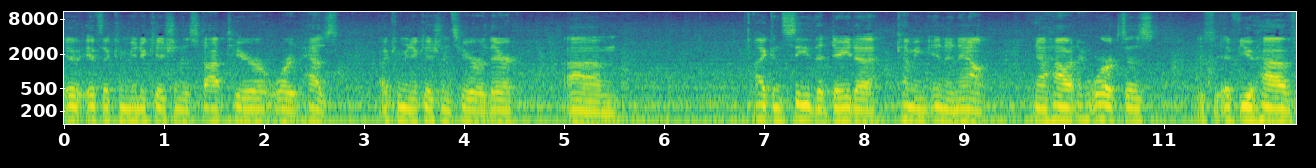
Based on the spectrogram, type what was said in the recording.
if, if the communication is stopped here or it has communications here or there. Um, I can see the data coming in and out. Now how it works is, is if you have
